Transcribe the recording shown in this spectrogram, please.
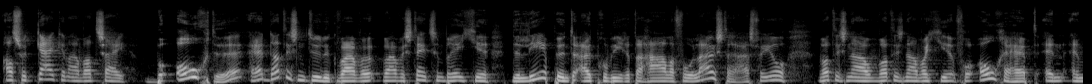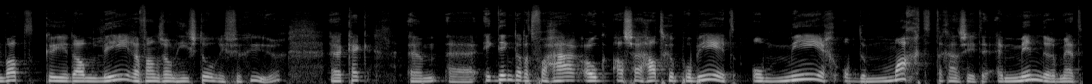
als we kijken naar wat zij beoogde, hè, dat is natuurlijk waar we, waar we steeds een beetje de leerpunten uit proberen te halen voor luisteraars. Van joh, wat is nou wat, is nou wat je voor ogen hebt en, en wat kun je dan leren van zo'n historisch figuur? Eh, kijk, Ehm, eh, ik denk dat het voor haar ook, als zij had geprobeerd om meer op de macht te gaan zitten en minder met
